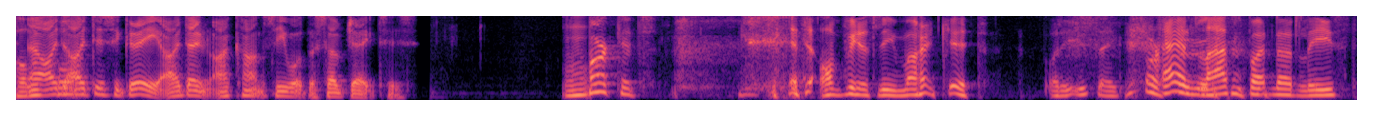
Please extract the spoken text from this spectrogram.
No, I, I disagree. I don't. I can't see what the subject is. Mm. Markets. it's obviously market. What do you say? Or and food. last but not least,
